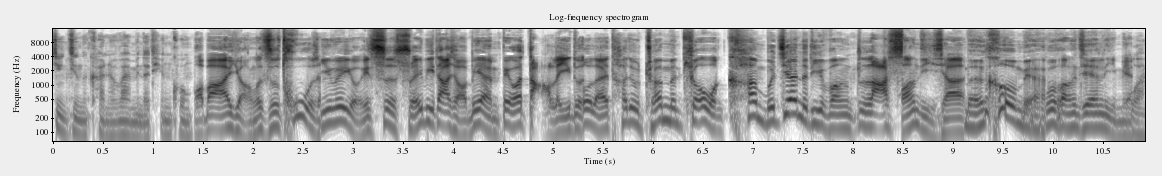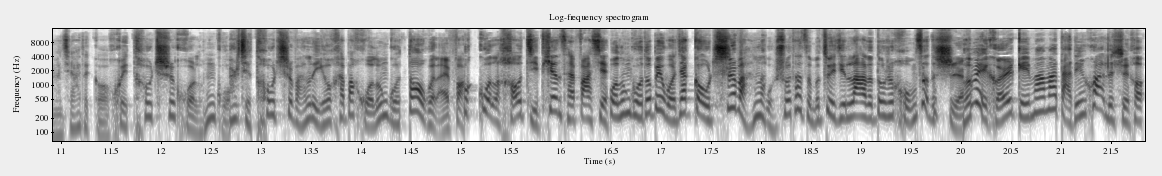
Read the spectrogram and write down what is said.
静静的看着外面的天空。我爸养了只兔子，因为有一次随地大小便被我打了一顿，后来他就专门挑我看不见的地方拉屎，床底下、门后面、厨房间里面。我们家的狗会偷吃火龙果，而且偷吃完了以后还把火龙果倒过来放。我过了好几天才发现火龙果都被我家狗吃完了。我说它怎么最近拉的都是红色的屎？我每回给妈妈打电话的时候，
